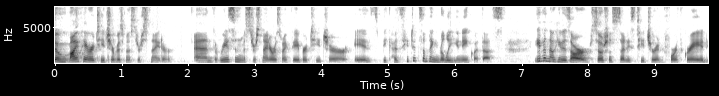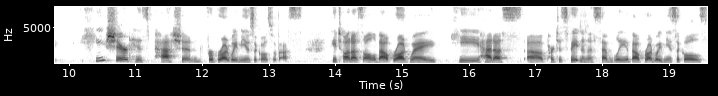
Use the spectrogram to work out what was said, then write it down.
So my favorite teacher was Mr. Snyder. And the reason Mr. Snyder was my favorite teacher is because he did something really unique with us. Even though he was our social studies teacher in fourth grade, he shared his passion for Broadway musicals with us. He taught us all about Broadway. He had us uh, participate in an assembly about Broadway musicals,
